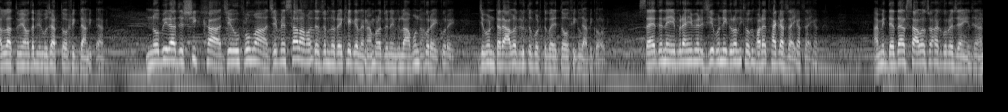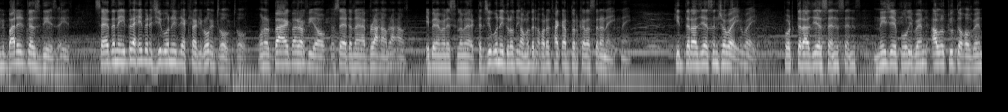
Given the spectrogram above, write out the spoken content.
আল্লাহ তুমি আমাদের বুঝার তৌফিক দান নবীরা যে শিক্ষা, যে উপমা, যে মেসাল আমাদের জন্য রেখে গেলেন, আমরা যেন এগুলো আমল করে করে জীবনটারে আলোকিত করতে পারি তৌফিক দান করো সাইয়েদানা ইব্রাহিমের জীবনী গ্রন্থ ঘরে থাকা যায়। আমি দেদার আলোচনা করে যাই, আমি বাড়ির কাজ দিয়ে যাই। সাইয়েদানা ইব্রাহিমের জীবনীর একটা গ্রন্থ, ওনার বায়োগ্রাফি অফ সাইয়েদানা ইব্রাহিম ইব্রাহিম আলাইহিস সালামের একটা জীবনী গ্রন্থ আমাদের ঘরে থাকার দরকার আছে না নাই নাই? কিনতে রাজি আছেন সবাই? পড়তে রাজি আছেন? নিজে পড়বেন আলোকিত হবেন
